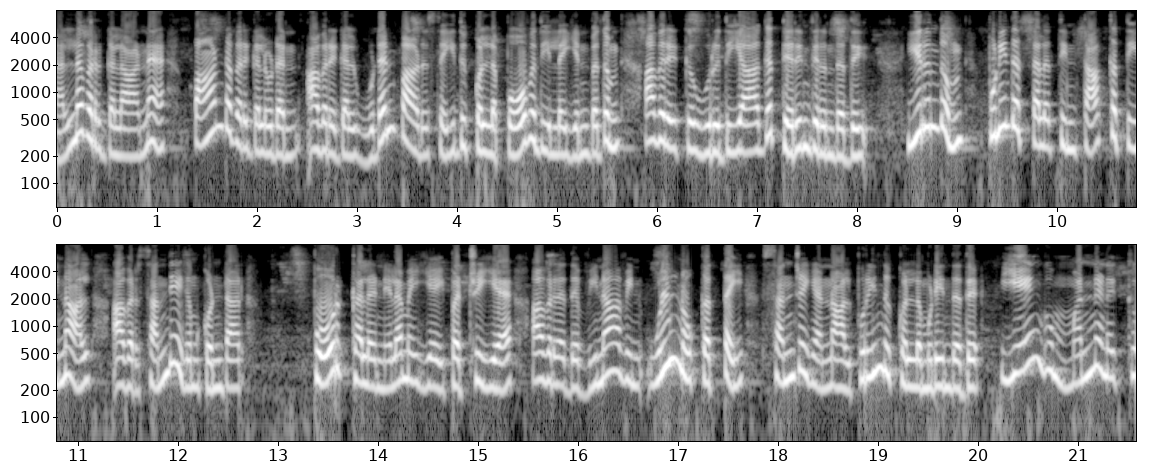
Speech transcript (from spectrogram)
நல்லவர்களான பாண்டவர்களுடன் அவர்கள் உடன்பாடு செய்து கொள்ளப் போவதில்லை என்பதும் அவருக்கு உறுதியாக தெரிந்திருந்தது. இருந்தும் புனித தலத்தின் தாக்கத்தினால் அவர் சந்தேகம் கொண்டார். போர்க்கள நிலைமையை பற்றிய அவரது வினாவின் உள்நோக்கத்தை சஞ்சயனால் புரிந்து கொள்ள முடிந்தது. ஏங்கும் மன்னனுக்கு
